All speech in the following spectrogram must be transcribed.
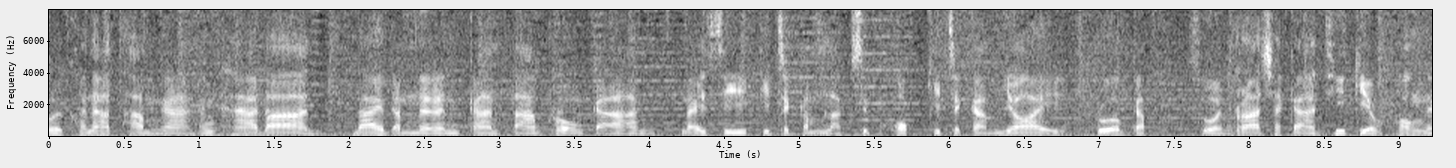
โดยคณะทำงานทั้ง 5 ด้าน ได้ดำเนินการตามโครงการใน 4 กิจกรรมหลัก 16 กิจกรรมย่อย ร่วมกับส่วนราชการที่เกี่ยวข้องใน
